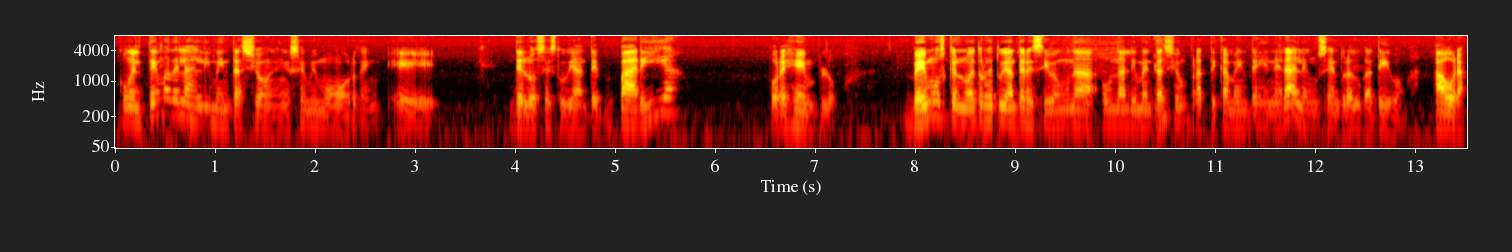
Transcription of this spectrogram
con el tema de la alimentación, en ese mismo orden, eh, de los estudiantes, varía, por ejemplo, vemos que nuestros estudiantes reciben una, una alimentación prácticamente general en un centro educativo. Ahora,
